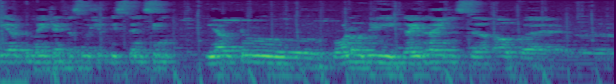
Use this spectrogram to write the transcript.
we have to maintain the social distancing we have to follow the guidelines uh, of uh, uh,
